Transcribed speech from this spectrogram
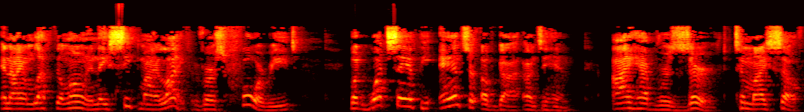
and I am left alone, and they seek my life? Verse 4 reads, But what saith the answer of God unto him? I have reserved to myself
